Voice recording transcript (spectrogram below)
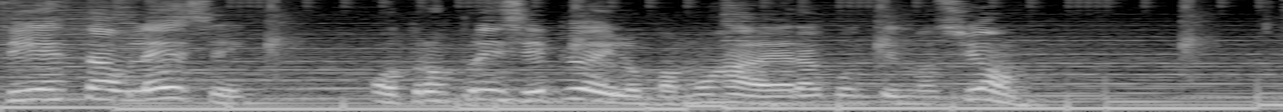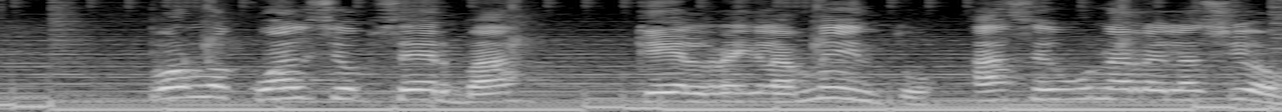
sí establece otros principios y los vamos a ver a continuación. Por lo cual se observa que el reglamento hace una relación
